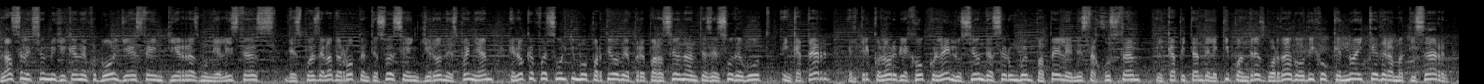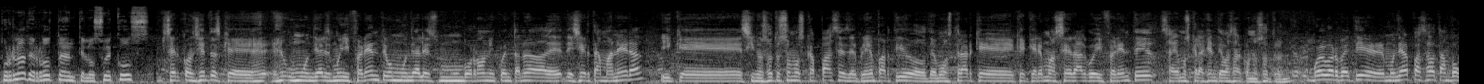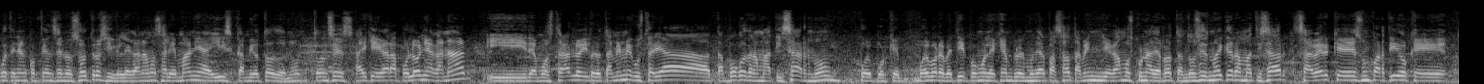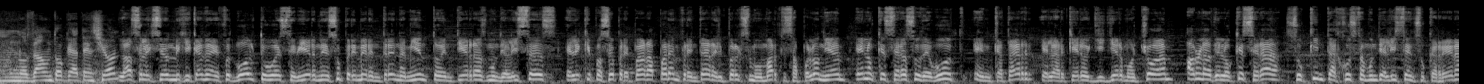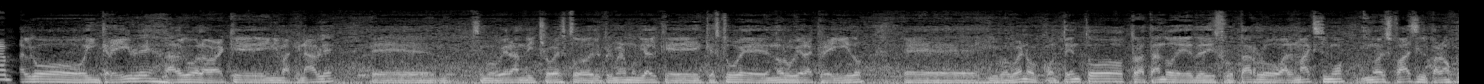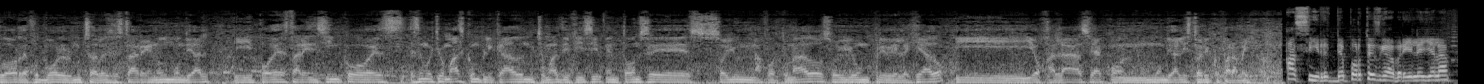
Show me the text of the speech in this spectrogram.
La selección mexicana de fútbol ya está en tierras mundialistas después de la derrota ante Suecia en Girona, España, en lo que fue su último partido de preparación antes de su debut en Qatar. El tricolor viajó con la ilusión de hacer un buen papel en esta justa. El capitán del equipo Andrés Guardado dijo que no hay que dramatizar por la derrota ante los suecos. Ser conscientes que un mundial es muy diferente, un mundial es un borrón y cuenta nueva de, de cierta manera y que si nosotros somos capaces del primer partido de mostrar que, que queremos hacer algo diferente, sabemos que la gente va a estar con nosotros. ¿no? Vuelvo a repetir, el mundial pasado tampoco tenían confianza en nosotros y le ganamos a Alemania y cambió todo, ¿no? Entonces hay que llegar a Polonia a ganar y demostrarlo, pero también me gustaría tampoco dramatizar, ¿no? Porque vuelvo a repetir, pongo el ejemplo del Mundial pasado, también llegamos con una derrota, entonces no hay que dramatizar, saber que es un partido que nos da un toque de atención. La selección mexicana de fútbol tuvo este viernes su primer entrenamiento en tierras mundialistas. El equipo se prepara para enfrentar el próximo martes a Polonia, en lo que será su debut en Qatar. El arquero Guillermo Ochoa habla de lo que será su quinta justa mundialista en su carrera. Algo increíble, algo la verdad que inimaginable. Eh, si me hubieran dicho esto del primer mundial que, que estuve, no lo hubiera creído. Eh, y pues bueno, contento, tratando de, de, disfrutarlo al máximo. No es fácil para un jugador de fútbol muchas veces estar en un mundial y poder estar en cinco es, es mucho más complicado, es mucho más difícil. Entonces soy un afortunado, soy un privilegiado y, y ojalá sea con un mundial histórico para México. Así, Deportes Gabriel Ayala.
